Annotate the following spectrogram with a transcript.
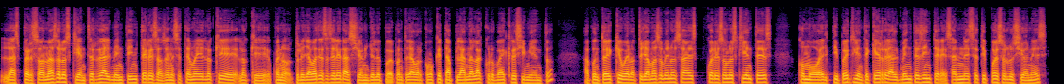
las personas o los clientes realmente interesados en ese tema y es lo que, lo que, bueno, tú le llamas desaceleración yo le puedo de pronto llamar como que te aplana la curva de crecimiento a punto de que, bueno, tú ya más o menos sabes cuáles son los clientes, como el tipo de cliente que realmente se interesa en ese tipo de soluciones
